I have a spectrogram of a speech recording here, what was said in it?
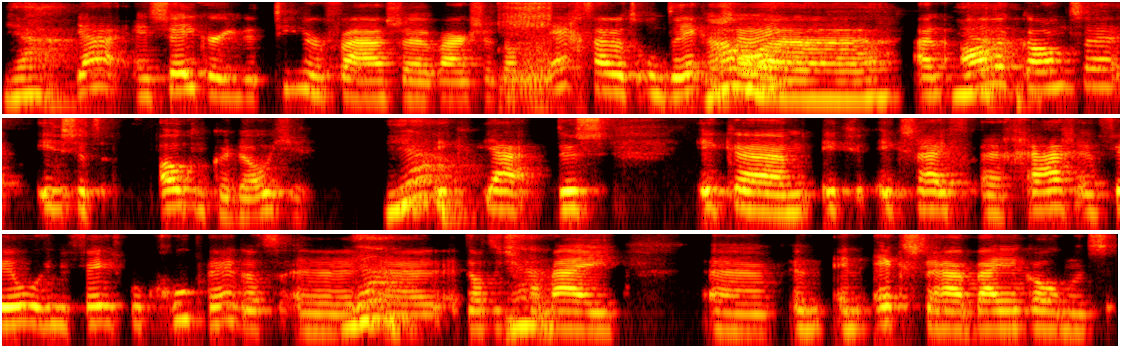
Ja. ja, en zeker in de tienerfase waar ze dat echt aan het ontdekken nou, zijn. Uh, aan alle kanten is het ook een cadeautje. Ja. Ik, ja, dus ik, uh, ik, ik schrijf uh, graag en veel in de Facebookgroep. Hè. Dat, ja. dat is voor mij een, een, extra bijkomend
